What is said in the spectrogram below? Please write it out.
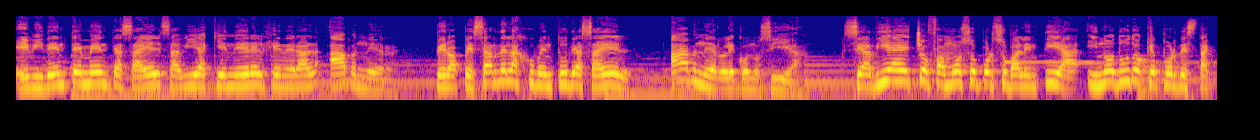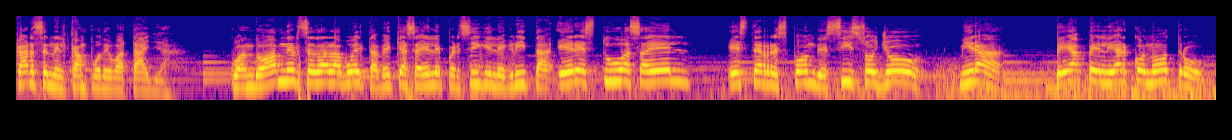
Evidentemente Asael sabía quién era el general Abner, pero a pesar de la juventud de Asael, Abner le conocía. Se había hecho famoso por su valentía y no dudo que por destacarse en el campo de batalla. Cuando Abner se da la vuelta ve que Asael le persigue y le grita, ¿Eres tú, Asael? Este responde, sí soy yo. Mira, ve a pelear con otro.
